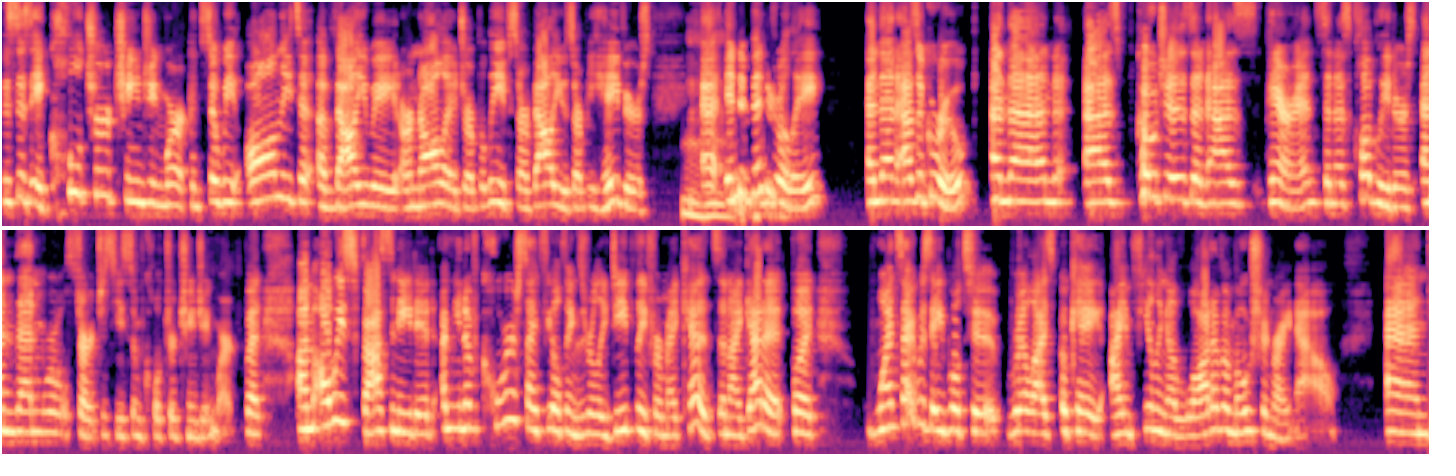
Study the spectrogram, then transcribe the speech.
this is a culture changing work and so we all need to evaluate our knowledge our beliefs our values our behaviors mm-hmm. uh, individually and then as a group and then as coaches and as parents and as club leaders and then we'll start to see some culture changing work. But i'm always fascinated. I mean of course i feel things really deeply for my kids and i get it but once i was able to realize okay i'm feeling a lot of emotion right now and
